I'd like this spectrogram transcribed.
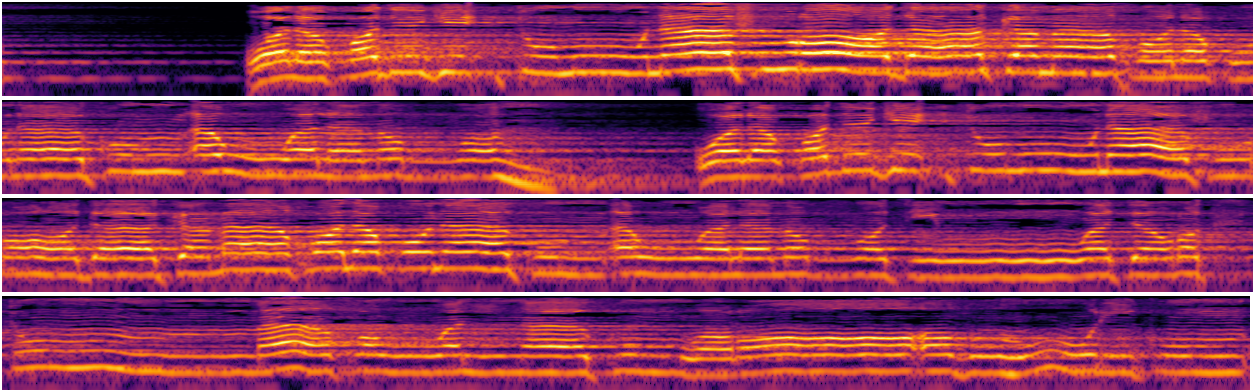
ولقد جئتمونا فرادا كما خلقناكم أول مرة ولقد جئتمونا فرادا كما خلقناكم أول مرة وتركتم ما خولناكم وراء ظهوركم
